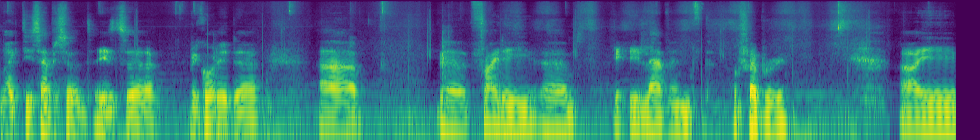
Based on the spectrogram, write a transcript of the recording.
like this episode is uh, recorded uh, uh, uh, Friday, um, 11th of February. I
